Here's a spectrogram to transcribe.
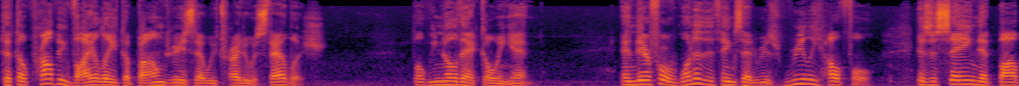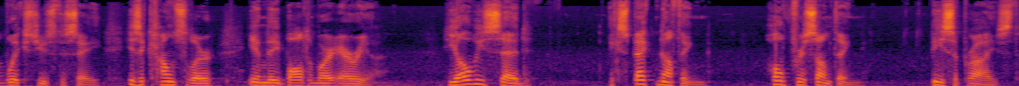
that they'll probably violate the boundaries that we try to establish. but we know that going in. And therefore, one of the things that is really helpful is a saying that Bob Wicks used to say. He's a counselor in the Baltimore area. He always said, expect nothing, hope for something, be surprised.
